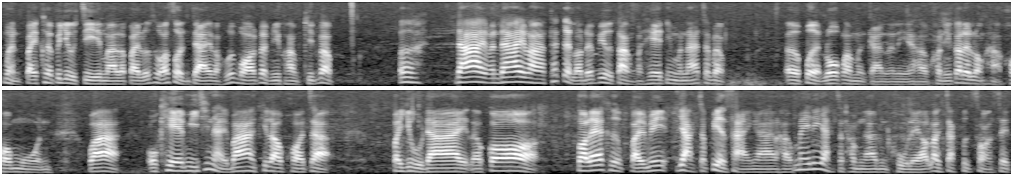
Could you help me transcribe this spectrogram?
เหมือนไปเคยไปอยู่จีนมาแล้วไปรู้สึกว่าสนใจแบบเฮ้ยบอสแบบมีความคิดแบบ เออได้มันได้ว่าถ้าเกิดเราได้ไปอยู่ต่างประเทศนี่มันน่าจะแบบเออเปิดโลกเราเหมือนกันอะไรอย่างเงี้ยครับคราวนี้ก็เลยลองหาข้อมูลว่าโอเคมีที่ไหนบ้างที่เราพอจะไปอยู่ได้แล้วก็ ตอนแรกคือไปไม่อยากจะเปลี่ยนสายงานครับไม่ได้อยากจะทำงานเป็นครูแล้ว หลังจากฝึกสอนเสร็จ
